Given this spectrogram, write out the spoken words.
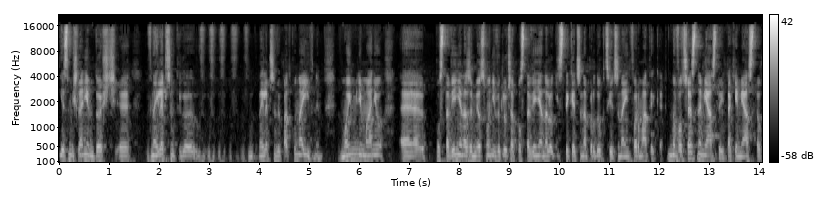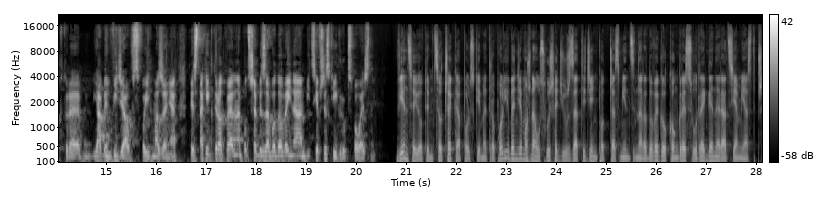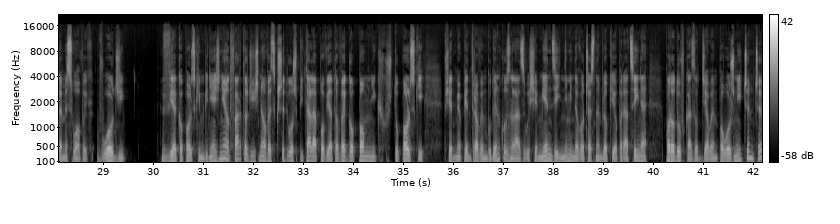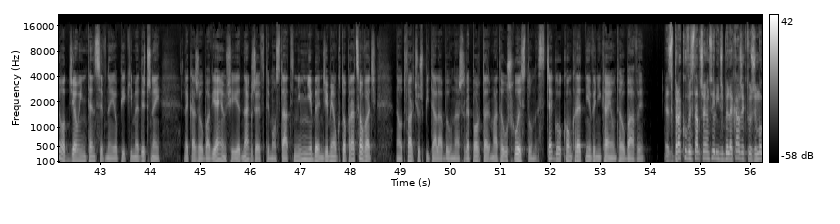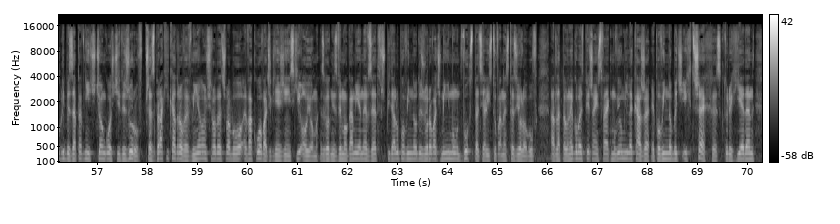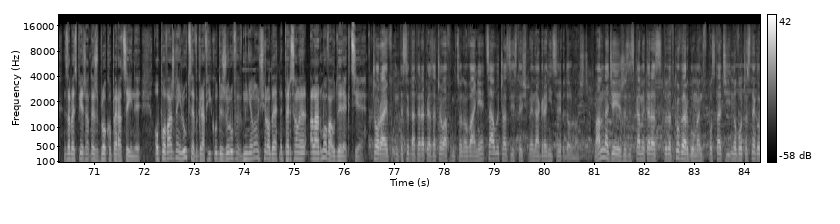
jest myśleniem dość e, w najlepszym, tego, w, w, w, najlepszym wypadku naiwnym. W moim mniemaniu postawienie na rzemiosło nie wyklucza postawienia na logistykę, czy na produkcję, czy na informatykę. Nowoczesne miasto i takie miasto, które ja bym widział w swoich marzeniach, to jest takie, które odpowiada na potrzeby zawodowe i na ambicje wszystkich grup społecznych. Więcej o tym, co czeka polskie metropolie, będzie można usłyszeć już za tydzień podczas Międzynarodowego Kongresu Regeneracja Miast Przemysłowych w Łodzi. W Wielkopolskim Gnieźnie otwarto dziś nowe skrzydło szpitala powiatowego Pomnik Chrztu Polski. W siedmiopiętrowym budynku znalazły się m.in. nowoczesne bloki operacyjne, porodówka z oddziałem położniczym czy oddział intensywnej opieki medycznej. Lekarze obawiają się jednak, że w tym ostatnim nie będzie miał kto pracować. Na otwarciu szpitala był nasz reporter Mateusz Chłystun. Z czego konkretnie wynikają te obawy? Z braku wystarczającej liczby lekarzy, którzy mogliby zapewnić ciągłość dyżurów, przez braki kadrowe w minioną środę trzeba było ewakuować gnieźnieński OJOM. Zgodnie z wymogami NFZ w szpitalu powinno dyżurować minimum dwóch specjalistów anestezjologów, a dla pełnego bezpieczeństwa, jak mówią mi lekarze, powinno być ich trzech, z których jeden zabezpiecza też blok operacyjny. O poważnej luce w grafiku dyżurów w minioną środę personel alarmował dyrekcję. Wczoraj intensywna terapia zaczęła funkcjonowanie, cały czas jesteśmy na granicy wydolności. Mam nadzieję, że zyskamy teraz dodatkowy argument w postaci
